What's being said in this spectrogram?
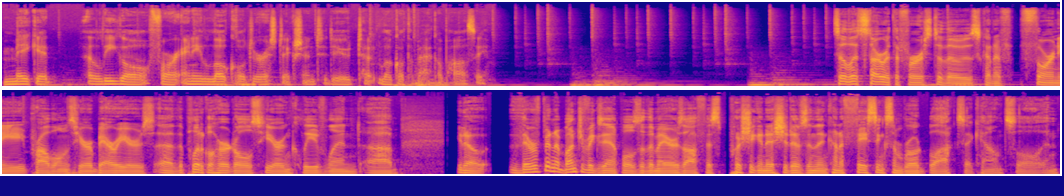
make it illegal for any local jurisdiction to do to local tobacco policy. So let's start with the first of those kind of thorny problems here, barriers, uh, the political hurdles here in Cleveland. Uh, you know, there have been a bunch of examples of the mayor's office pushing initiatives and then kind of facing some roadblocks at council. And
